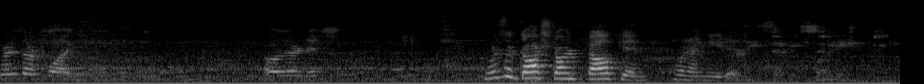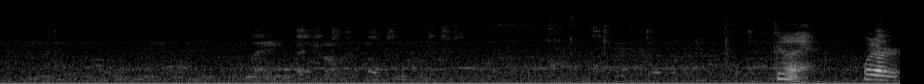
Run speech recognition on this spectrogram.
Where's our flag? Oh, there it is. Where's the gosh darn falcon when I need it? Good. Whatever.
